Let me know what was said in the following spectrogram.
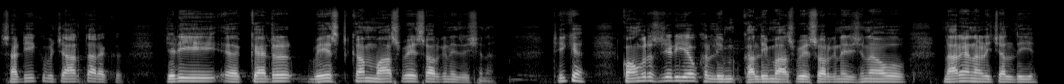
ਸਾਡੀ ਇੱਕ ਵਿਚਾਰਧਾਰਕ ਜਿਹੜੀ cadre based cum mass base organisation ਹੈ। ਠੀਕ ਹੈ? ਕਾਂਗਰਸ ਜਿਹੜੀ ਹੈ ਉਹ ਖਾਲੀ ਖਾਲੀ ਮਾਸ ਬੇਸ ਆਰਗੇਨਾਈਜੇਸ਼ਨ ਆ ਉਹ ਨਾਰਿਆਂ ਨਾਲ ਹੀ ਚੱਲਦੀ ਹੈ।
